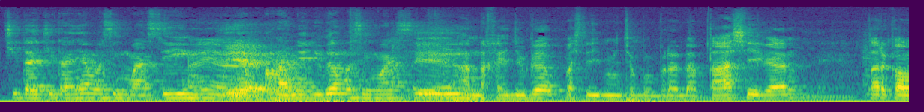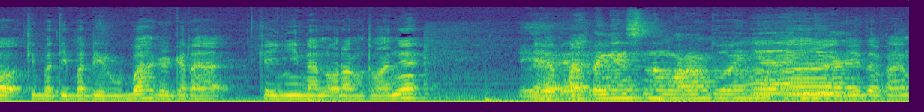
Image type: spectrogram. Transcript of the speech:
cita-citanya masing-masing Ah, iya. punya Iya. perannya juga Iya, masing-masing anaknya juga pasti mencoba beradaptasi kan ntar kalau tiba-tiba dirubah gara-gara keinginan orang tuanya Iya, Ya, pas- pengen seneng orang tuanya ah, gitu kan gitu kan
